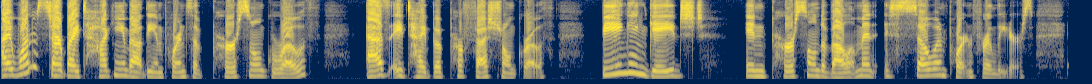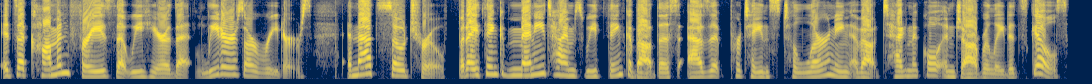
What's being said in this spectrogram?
I want to start by talking about the importance of personal growth as a type of professional growth. Being engaged in personal development is so important for leaders. It's a common phrase that we hear that leaders are readers, and that's so true. But I think many times we think about this as it pertains to learning about technical and job related skills.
